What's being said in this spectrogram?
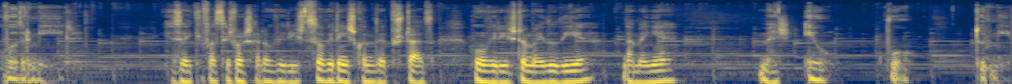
vou dormir. Eu sei que vocês vão estar a ouvir isto, se ouvirem isto quando é postado, vão ouvir isto no meio do dia, da manhã, mas eu vou dormir.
